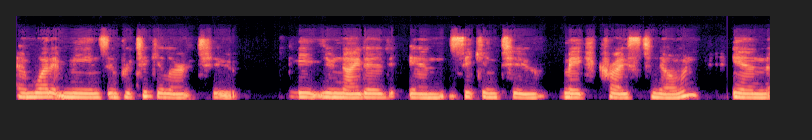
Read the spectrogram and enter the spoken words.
and what it means in particular to be united in seeking to make Christ known in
